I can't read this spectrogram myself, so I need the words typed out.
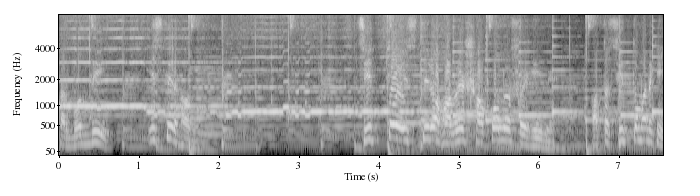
তার বুদ্ধি স্থির হবে। চিত্ত স্থির হবে সকল সহিবে। অর্থাৎ চিত্ত মানে কি?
